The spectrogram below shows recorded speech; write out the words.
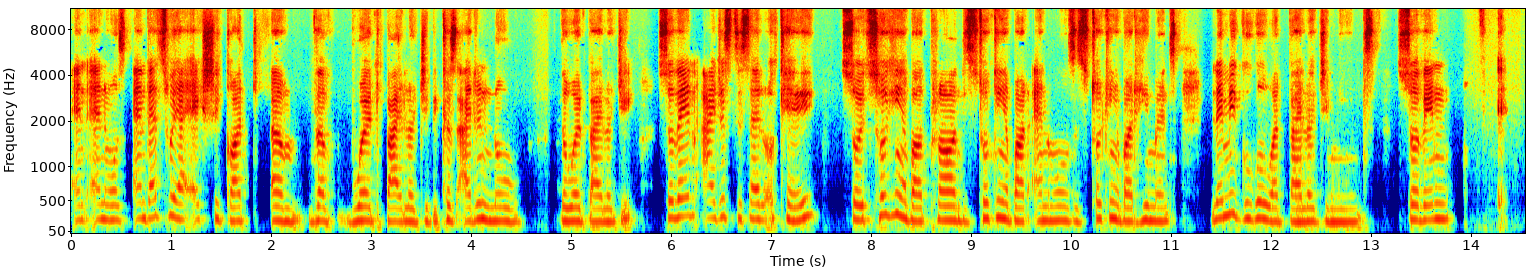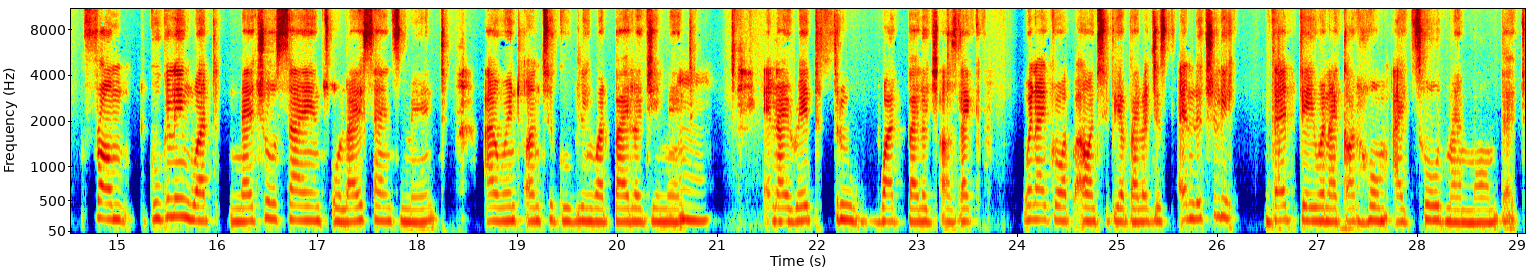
and animals, and that's where I actually got um, the word biology because I didn't know the word biology. So then I just decided, okay, so it's talking about plants, it's talking about animals, it's talking about humans. Let me Google what biology means. So then from Googling what natural science or life science meant, I went on to Googling what biology meant. Mm. And I read through what biology, I was like, when I grow up, I want to be a biologist. And literally that day when I got home, I told my mom that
